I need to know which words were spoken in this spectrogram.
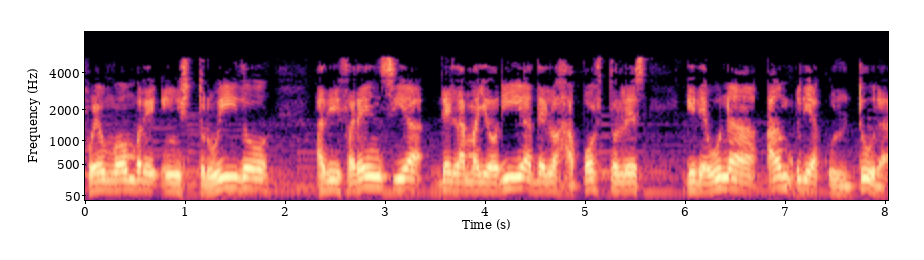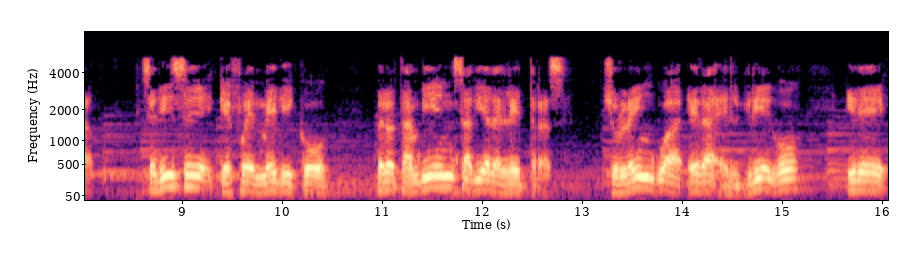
fue un hombre instruido, a diferencia de la mayoría de los apóstoles y de una amplia cultura. Se dice que fue médico, pero también sabía de letras, su lengua era el griego y de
